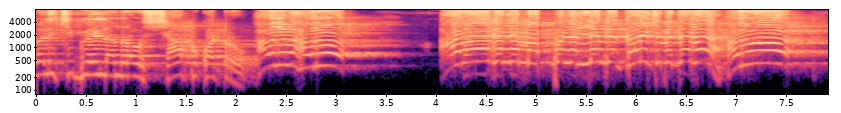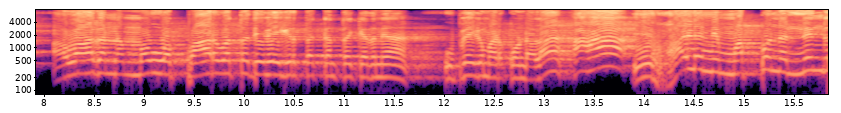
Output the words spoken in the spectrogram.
ಕಳಿಸಿ ಬೀಳ್ ಅಂದ್ರ ಅವ್ರು ಶಾಪ ಕೊಟ್ರು. ಹೌದು ಹೌದು. ಅವಾಗ ನಿಮ್ಮಪ್ಪನ ಲಿಂಗ ಕಳಿಸಿ ಬಿದ್ದಾರ ಹೌದು. ಅವಾಗ ನಮ್ಮವ್ವ ಪಾರ್ವತ ದೇವಿಯಾಗಿರ್ತಕ್ಕಂಥ ಅದನ್ನ ಉಪಯೋಗ ಮಾಡ್ಕೊಂಡಾಳ? ಹಾ ಈ ಹೊಳ್ಳೆ ನಿಮ್ಮಪ್ಪನ ಲಿಂಗ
